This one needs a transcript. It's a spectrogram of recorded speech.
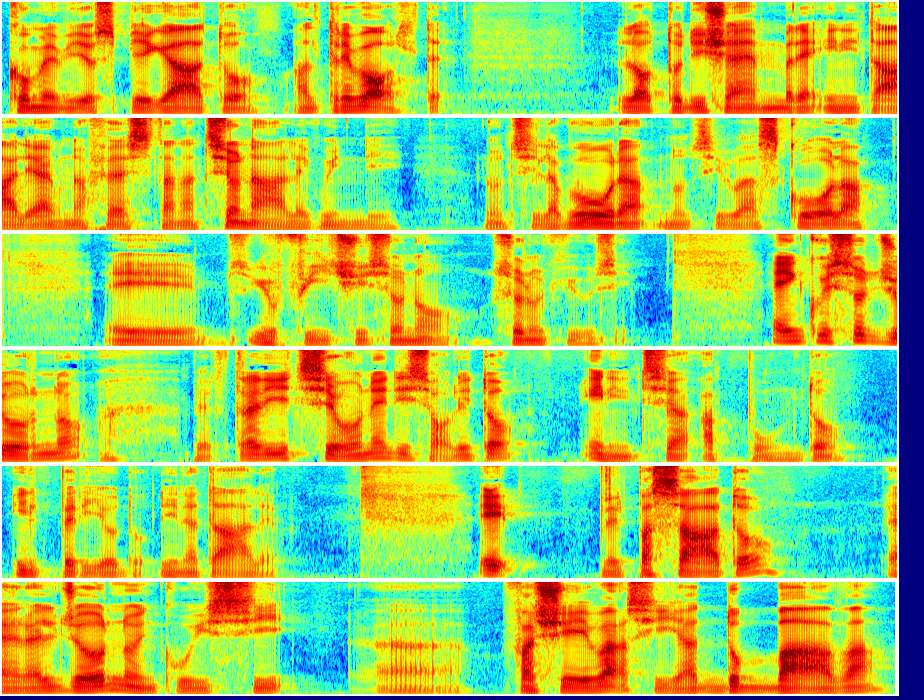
Come vi ho spiegato altre volte, l'8 dicembre in Italia è una festa nazionale, quindi non si lavora, non si va a scuola e gli uffici sono, sono chiusi. E in questo giorno, per tradizione, di solito inizia appunto il periodo di Natale. E nel passato era il giorno in cui si uh, faceva, si addobbava,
